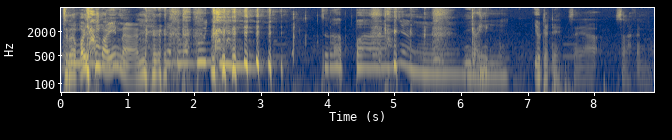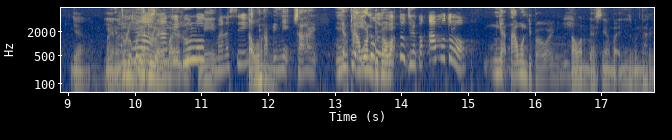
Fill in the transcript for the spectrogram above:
Jerapahnya mainan. Gantungan kunci. Jerapahnya. Enggak, ini- ya udah deh, saya serahkan. Ya, ya dulu, bayar dulu, ngantri dulu. Ini Gimana sih? Tawon, Tapi ini salah. Minyak Udah, tawon itu, dibawa. Itu jerapah kamu tuh loh. Minyak tawon dibawa ini. tawon dasnya mbaknya sebentar ya.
